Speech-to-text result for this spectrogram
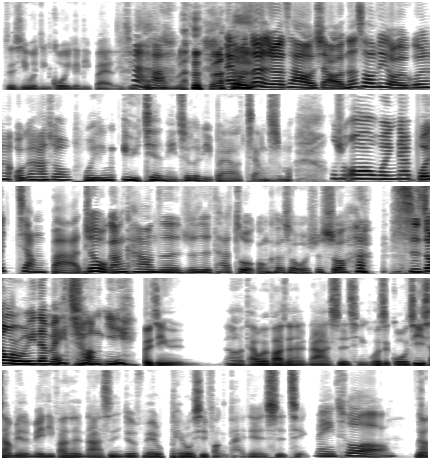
这个新闻已经过一个礼拜了，已经过红了。哎、欸，我真的觉得超好笑。那时候 Leo 跟我跟他说，我已经预见你这个礼拜要讲什么。我说，哦，我应该不会讲吧？就我刚刚看到，真的就是他做功课的时候，我就说，始终如一的没创意。最近，呃，台湾发生很大的事情，或是国际上面的媒体发生很大的事情，就是裴裴洛西访台这件事情。没错。那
